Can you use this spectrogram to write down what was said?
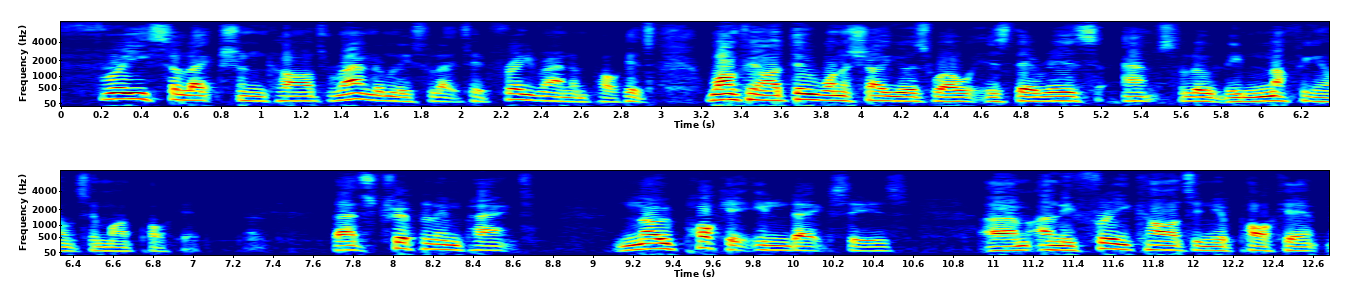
free selection cards, randomly selected, free random pockets. One thing I do want to show you as well is there is absolutely nothing else in my pocket. Okay. That's triple impact, no pocket indexes, um, only three cards in your pocket,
